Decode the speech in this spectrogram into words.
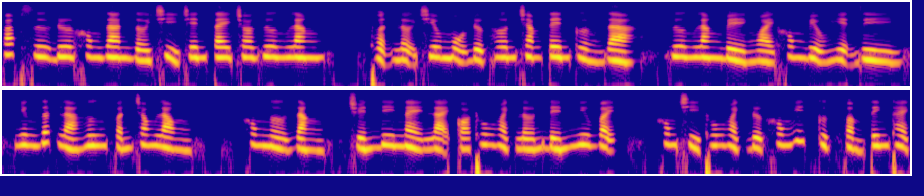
pháp sư đưa không gian giới chỉ trên tay cho Dương Lăng. Thuận lợi chiêu mộ được hơn trăm tên cường giả. Dương Lăng bề ngoài không biểu hiện gì, nhưng rất là hưng phấn trong lòng. Không ngờ rằng, chuyến đi này lại có thu hoạch lớn đến như vậy. Không chỉ thu hoạch được không ít cực phẩm tinh thạch,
